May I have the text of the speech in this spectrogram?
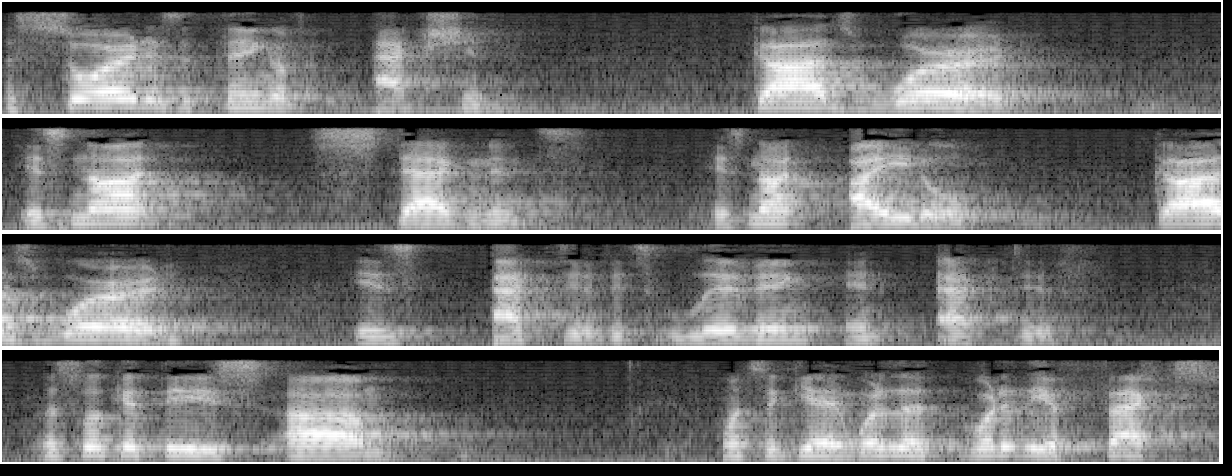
A sword is a thing of action. God's Word is not stagnant, it's not idle. God's Word is active, it's living and active. Let's look at these um, once again. What are, the, what are the effects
